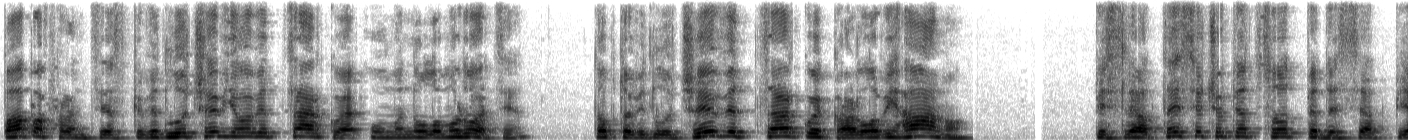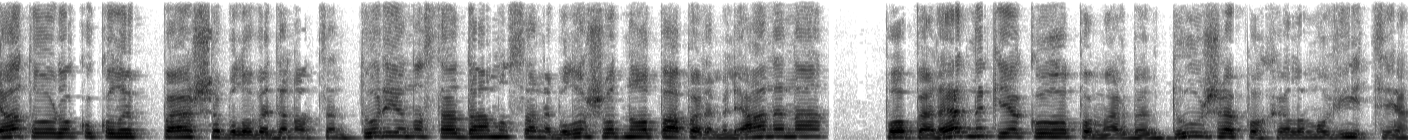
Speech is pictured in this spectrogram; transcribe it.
папа Франциск відлучив його від церкви у минулому році, тобто відлучив від церкви Карло Вігано. Після 1555 року, коли перше було видано центурію Нострадамуса, не було жодного папи римлянина, попередник якого помер би в дуже похилому віці.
